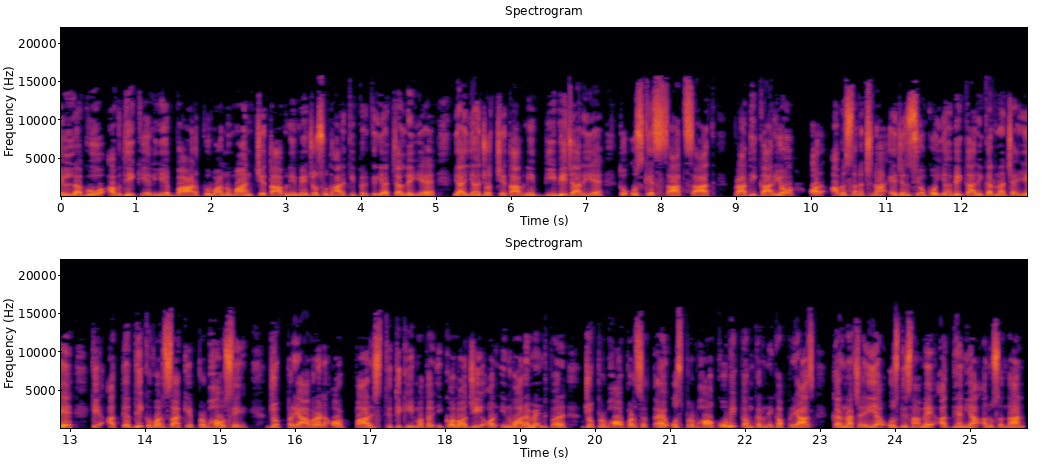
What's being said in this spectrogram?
कि लघु अवधि के लिए बाढ़ पूर्वानुमान चेतावनी में जो सुधार की प्रक्रिया चल रही है, या यह जो चेतावनी दी भी जा रही है तो उसके साथ साथ प्राधिकारियों और अवसंरचना एजेंसियों को यह भी कार्य करना चाहिए कि अत्यधिक वर्षा के प्रभाव से जो पर्यावरण और पारिस्थितिकी मतलब इकोलॉजी और इन्वायरमेंट पर जो प्रभाव पड़ सकता है, उस प्रभाव को भी कम करने का प्रयास करना चाहिए या उस दिशा में अध्ययन या अनुसंधान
